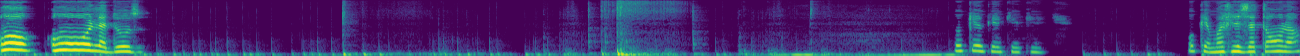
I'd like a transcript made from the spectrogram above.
Oh Oh, la dose Ok, ok, ok, ok. Ok, moi je les attends là.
